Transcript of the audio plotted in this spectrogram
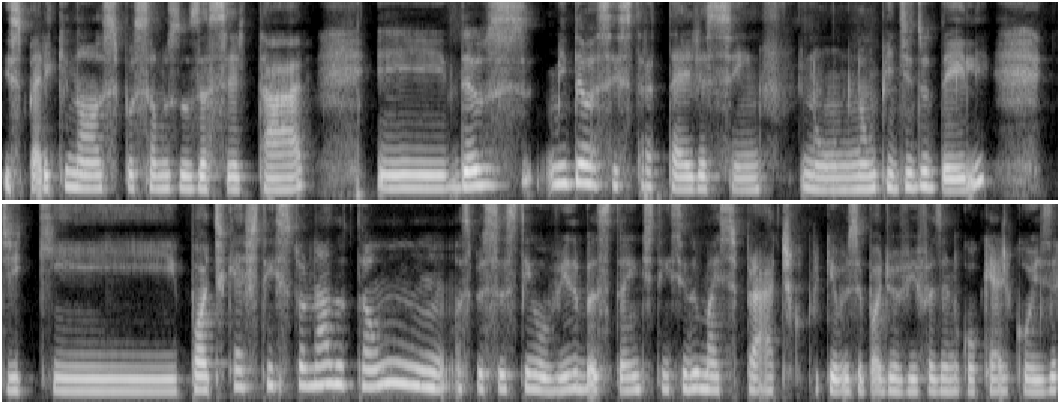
Espero que nós possamos nos acertar. E Deus me deu essa estratégia, assim, num, num pedido dele, de que podcast tem se tornado tão. As pessoas têm ouvido bastante, tem sido mais prático, porque você pode ouvir fazendo qualquer coisa.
